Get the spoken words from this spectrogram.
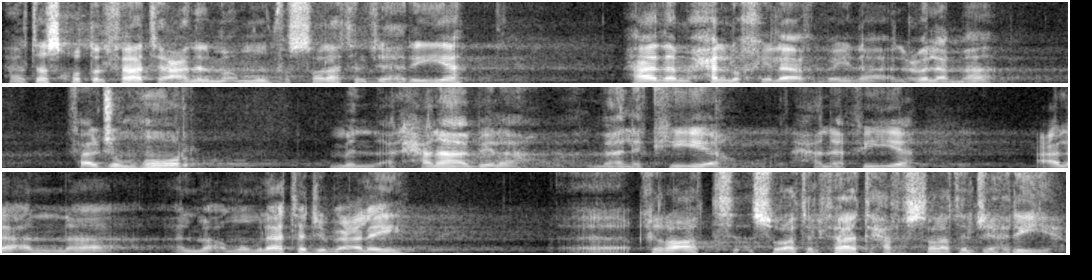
هل تسقط الفاتحة عن المأموم في الصلاة الجهرية؟ هذا محل خلاف بين العلماء. فالجمهور من الحنابلة والمالكية والحنفية على أن المأموم لا تجب عليه قراءة سورة الفاتحة في الصلاة الجهرية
